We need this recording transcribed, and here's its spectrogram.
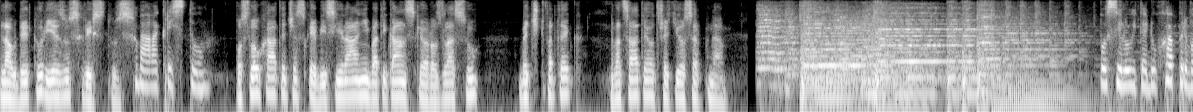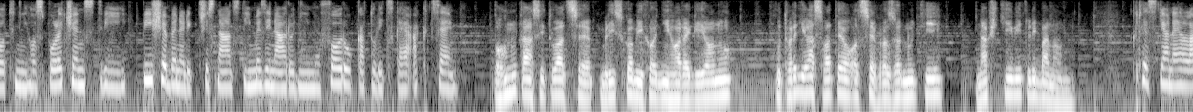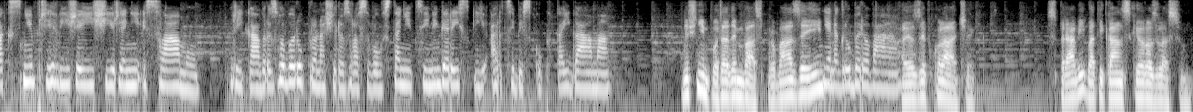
Laudetur Jezus Christus. Chvála Kristu. Posloucháte české vysílání Vatikánského rozhlasu ve čtvrtek 23. srpna. Posilujte ducha prvotního společenství, píše Benedikt XVI. Mezinárodnímu fóru katolické akce. Pohnutá situace blízkovýchodního regionu utvrdila svatého otce v rozhodnutí navštívit Libanon. Křesťané laxně přihlížejí šíření islámu, říká v rozhovoru pro naši rozhlasovou stanici nigerijský arcibiskup Kajgáma. Dnešním pořadem vás provázejí Jana Gruberová a Josef Koláček. Zprávy vatikánského rozhlasu.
